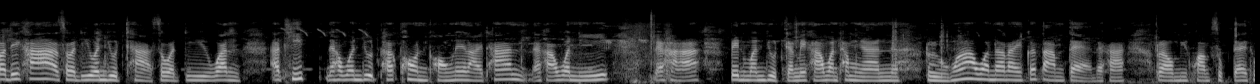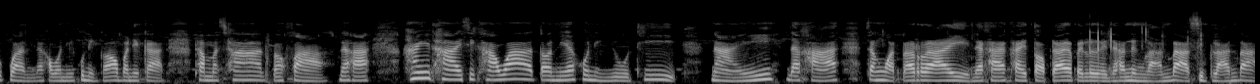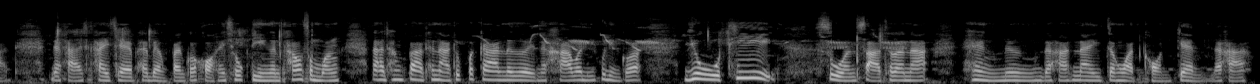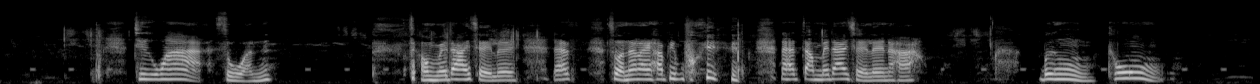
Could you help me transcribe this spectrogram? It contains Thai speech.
วัสดีค่ะ สวัสดีวันหยุดค่ะ สวัสดีวันอาทิตย์นะคะ วันหยุดพักผ่อนของหลายๆท่านนะคะ วันนี้นะคะ เป็นวันหยุดกันไหมคะ วันทำงานหรือว่าวันอะไรก็ตามแต่นะคะ เรามีความสุขได้ทุกวันนะคะ วันนี้คุณหญิงก็เอาบรรยากาศธรรมชาติมาฝากนะคะ ให้ทายสิคะว่าตอนนี้คุณหญิงอยู่ที่ไหนนะคะ จังหวัดอะไรนะคะ ใครตอบได้ไปเลยนะคะหนึ่งล้านบาท10ล้านบาทนะคะ ใครแชร์ใครแบ่งปันก็ขอให้โชคดีเงินเข้าสมหวังนะคะทั้งปรารถนาทุกประการเลยนะคะ วันนี้คุณหญิงก็อยู่ที่สวนสาธารณะแห่งหนึ่งนะคะ ในจังหวัดขอนแก่นนะคะ ชื่อว่าสวนจำไม่ได้เฉยเลยนะสวนอะไรคะพี่ปุ้ยนะจำไม่ได้เฉยเลยนะคะ บึงทุ่ง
